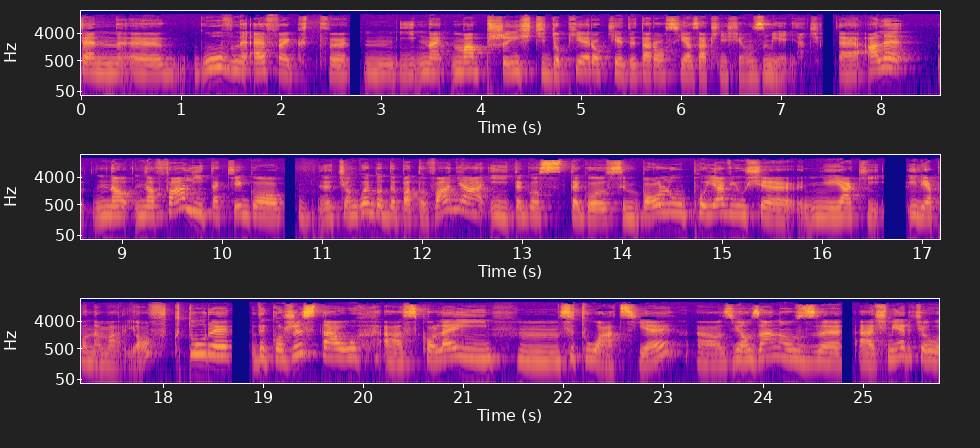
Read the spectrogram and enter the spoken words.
ten e, główny efekt mm, ma przyjść dopiero, kiedy ta Rosja zacznie się zmieniać. E, ale na, na, fali takiego e, ciągłego debatowania i tego, tego symbolu pojawił się niejaki Ilja Ponamariow, który wykorzystał z kolei hmm, sytuację związaną z śmiercią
